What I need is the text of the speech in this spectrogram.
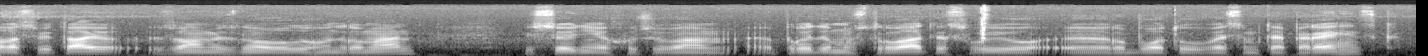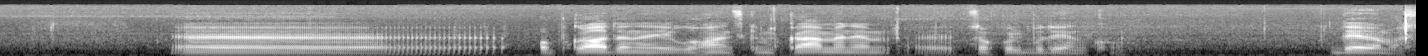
вас вітаю, з вами знову Легон Роман. І сьогодні я хочу вам е, продемонструвати свою е, роботу в СМТ Перегінськ, е, обкладений луганським каменем цоколь будинку. Дивимось.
